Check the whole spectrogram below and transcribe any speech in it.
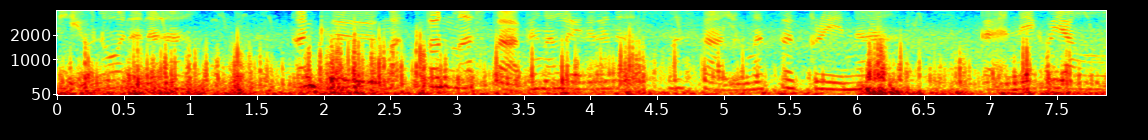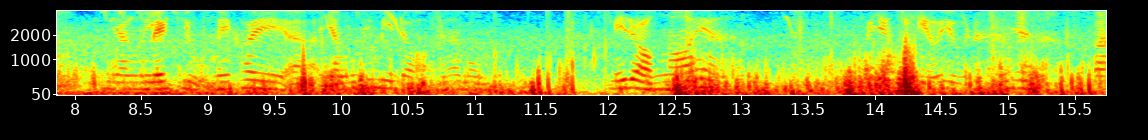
เขียวๆโน่นนะนะคะนั่นคือมะต้นมัสตาร์ดทั้งนั้นเลยนะคะนะมัสตาร์ดหรือมัสเตอร์กรีนนะแต่อันนี้เขายังยังเล็กอยู่ไม่ค่อยอะยังไม่มีดอกนะคะมันมีดอกน้อยอะก็ยังเขียวอยู่นะคะเนี่ยป่า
